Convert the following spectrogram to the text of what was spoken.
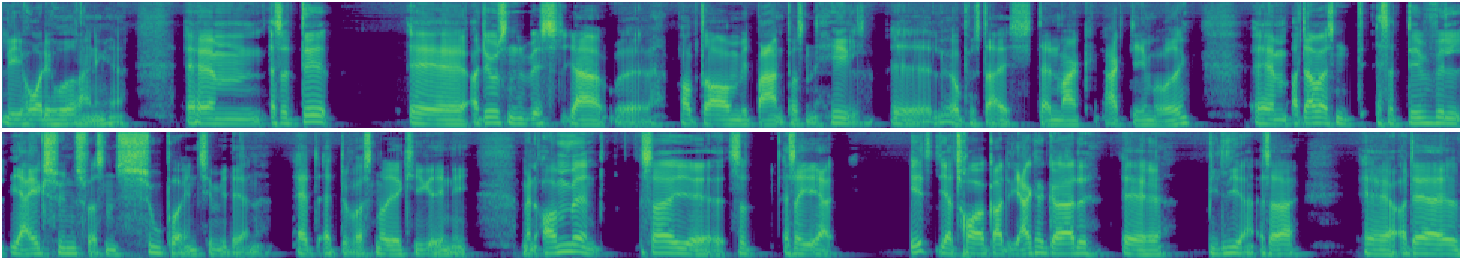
Lige hurtig hovedregning her. Øh, altså det, Øh, og det er jo sådan, hvis jeg øh, opdrager mit barn på sådan en helt øh, løber på Danmark-agtig måde. Ikke? Øhm, og der var sådan, altså det vil jeg ikke synes var sådan super intimiderende, at, at det var sådan noget, jeg kiggede ind i. Men omvendt, så, øh, så altså jeg, et, jeg tror godt, at jeg kan gøre det øh, billigere. Altså, øh, og, der,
